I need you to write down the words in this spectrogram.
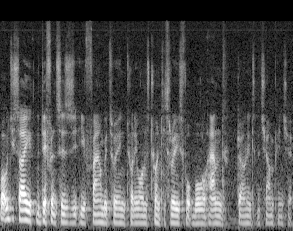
What would you say the differences you've found between 21s, 23s football and going into the championship?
